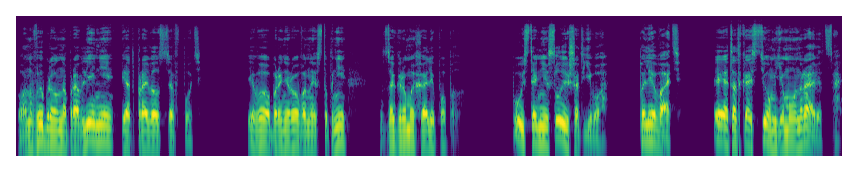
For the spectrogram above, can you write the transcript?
Он выбрал направление и отправился в путь. Его бронированные ступни загромыхали по полу. Пусть они слышат его. Плевать. Этот костюм ему нравится.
